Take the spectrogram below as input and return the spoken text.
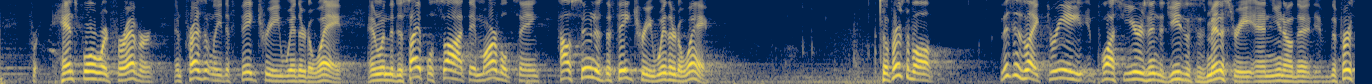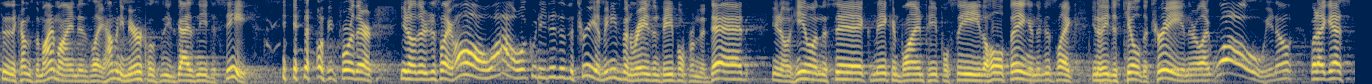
henceforward forever. And presently the fig tree withered away. And when the disciples saw it, they marveled, saying, How soon is the fig tree withered away? So, first of all, this is like three plus years into Jesus' ministry, and you know the the first thing that comes to my mind is like how many miracles do these guys need to see, you know, before they're you know they're just like oh wow look what he did to the tree. I mean he's been raising people from the dead, you know healing the sick, making blind people see, the whole thing, and they're just like you know he just killed a tree, and they're like whoa you know. But I guess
